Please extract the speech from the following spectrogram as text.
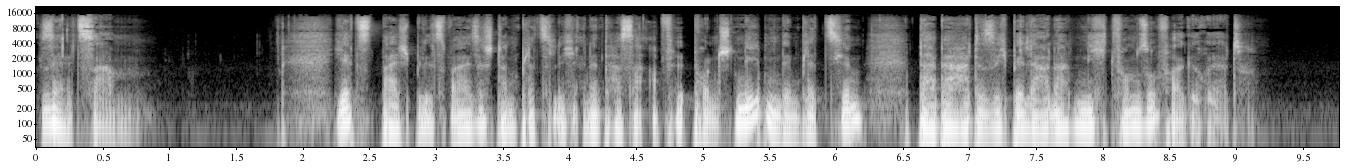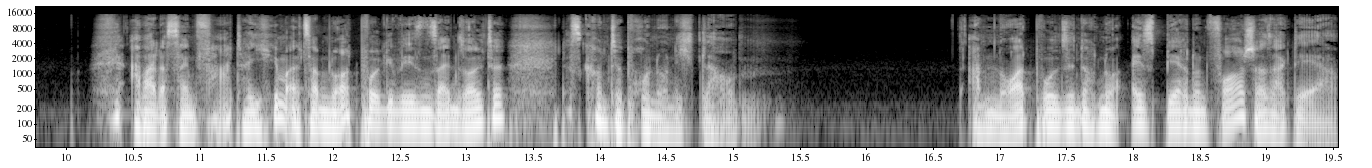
seltsam. Jetzt beispielsweise stand plötzlich eine Tasse Apfelpunsch neben dem Plätzchen, dabei hatte sich Belana nicht vom Sofa gerührt. Aber dass sein Vater jemals am Nordpol gewesen sein sollte, das konnte Bruno nicht glauben. Am Nordpol sind doch nur Eisbären und Forscher, sagte er.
